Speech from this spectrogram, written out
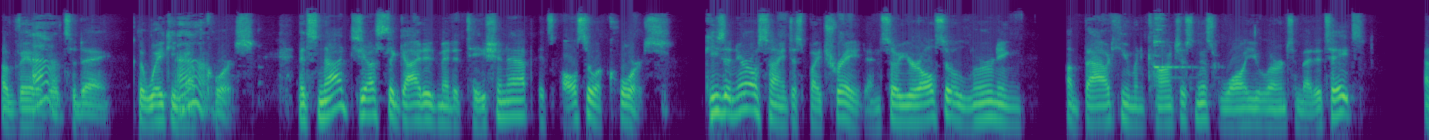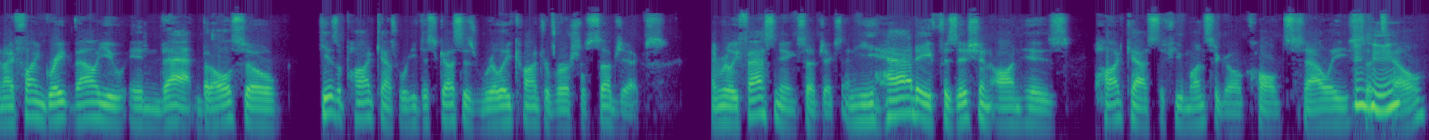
available Oh. today, the Waking Oh. Up course. It's not just a guided meditation app, it's also a course he's a neuroscientist by trade and so you're also learning about human consciousness while you learn to meditate and i find great value in that but also he has a podcast where he discusses really controversial subjects and really fascinating subjects and he had a physician on his podcast a few months ago called sally Mhm. Satel.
